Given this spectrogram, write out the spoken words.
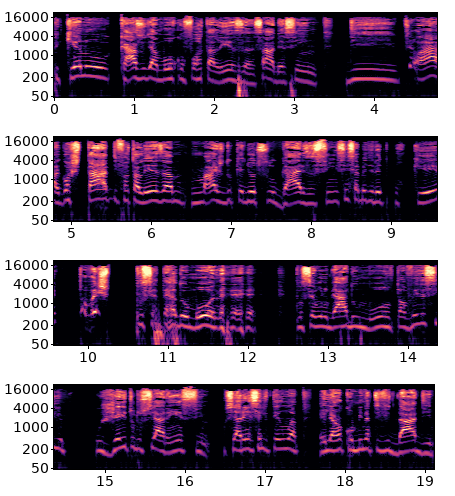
pequeno caso de amor com Fortaleza, sabe? Assim, de, sei lá, gostar de Fortaleza mais do que de outros lugares, assim, sem saber direito por quê. Talvez por ser a terra do humor, né? por ser o lugar do humor, talvez esse o jeito do cearense. O cearense ele tem uma, ele é uma combinatividade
